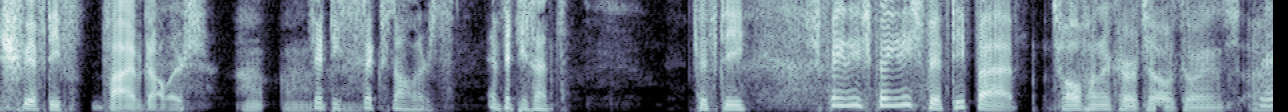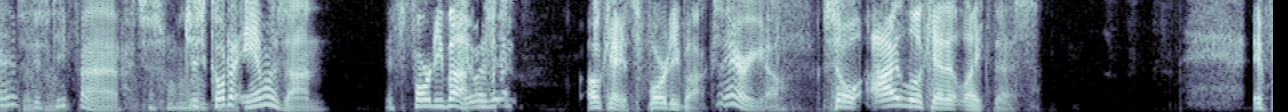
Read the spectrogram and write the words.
Fifty-five dollars. Uh-uh. Fifty six dollars and fifty cents. 50. Figgish, figgish, 55. Twelve hundred cartel coins. Uh, Eh, 55. I just want Just go to Amazon. It's 40 bucks. Amazon? Okay, it's forty bucks. There we go. So I look at it like this. If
